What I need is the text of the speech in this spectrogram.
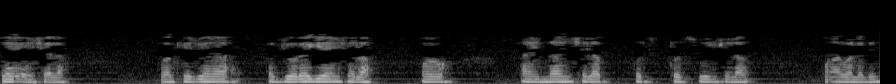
صحیح ہے انشاءاللہ۔ باقی جو ہے نا اب جوڑے گی انشاءاللہ۔ اور آئندہ انشاءاللہ پرسو انشاءاللہ سمار والے دن،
